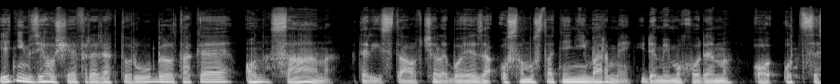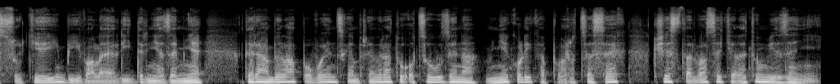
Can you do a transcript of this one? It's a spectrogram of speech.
Jedním z jeho šéf-redaktorů byl také on sám, který stál v čele boje za osamostatnění Barmy. Jde mimochodem otce Sutěj, bývalé lídrně země, která byla po vojenském převratu odsouzena v několika procesech k 26 letům vězení.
